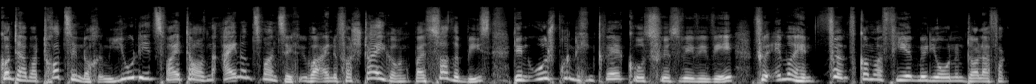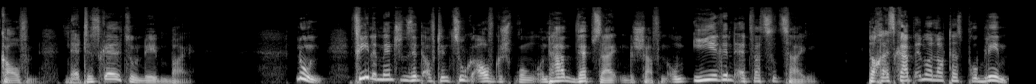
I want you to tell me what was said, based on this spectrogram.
konnte aber trotzdem noch im Juli 2021 über eine Versteigerung bei Sotheby's den ursprünglichen Quellkurs fürs www für immerhin 5,4 Millionen Dollar verkaufen. Nettes Geld so nebenbei. Nun, viele Menschen sind auf den Zug aufgesprungen und haben Webseiten geschaffen, um irgendetwas zu zeigen. Doch es gab immer noch das Problem,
